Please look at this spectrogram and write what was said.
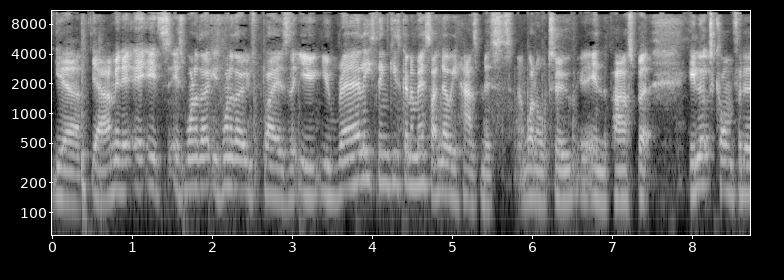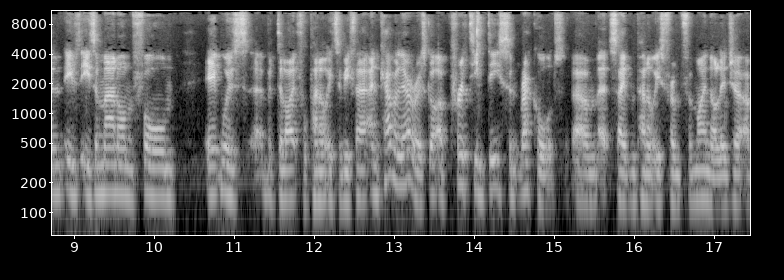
Yeah, yeah. I mean, it, it, it's it's one of those. He's one of those players that you you rarely think he's going to miss. I know he has missed one or two in, in the past, but he looked confident. He's, he's a man on form. It was a delightful penalty, to be fair. And Caballero's got a pretty decent record um, at saving penalties, from from my knowledge. I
